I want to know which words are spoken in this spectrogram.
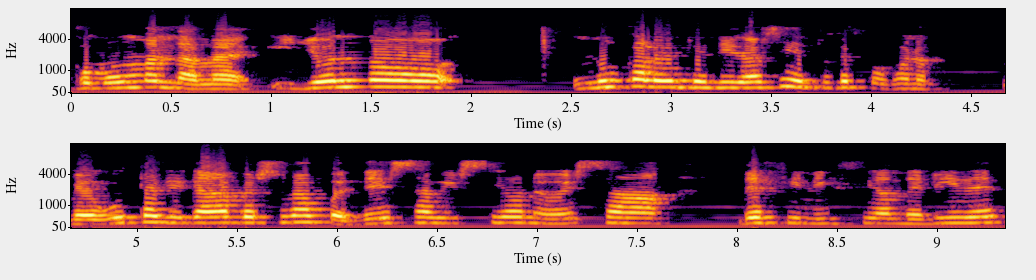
como un mandamás. Y yo no, nunca lo he entendido así, entonces, pues bueno, me gusta que cada persona pues dé esa visión o esa definición de líder,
